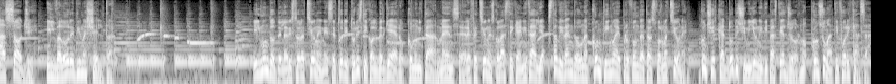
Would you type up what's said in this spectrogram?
Assoggi, il valore di una scelta. Il mondo della ristorazione nei settori turistico-alberghiero, comunità, mense e refezione scolastica in Italia sta vivendo una continua e profonda trasformazione, con circa 12 milioni di pasti al giorno consumati fuori casa.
